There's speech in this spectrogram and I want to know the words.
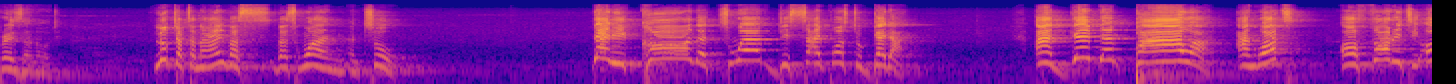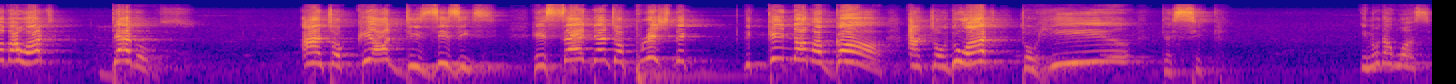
Praise the Lord. Luke chapter 9, verse, verse 1 and 2. Then he called the 12 disciples together and gave them power and what? Authority over what? Devils. And to cure diseases. He sent them to preach the, the kingdom of God and to do what? To heal the sick. In other words,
